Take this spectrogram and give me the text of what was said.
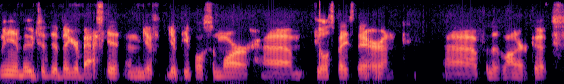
we need to move to the bigger basket and give give people some more um, fuel space there and uh, for those longer cooks.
